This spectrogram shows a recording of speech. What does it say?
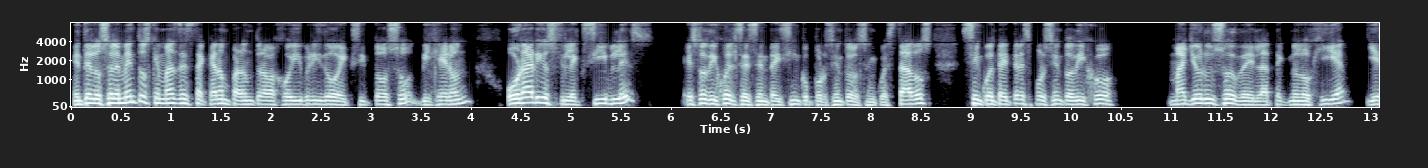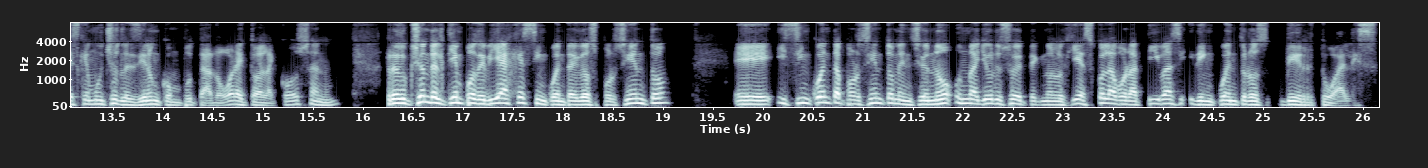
Entre los elementos que más destacaron para un trabajo híbrido exitoso, dijeron horarios flexibles, esto dijo el 65% de los encuestados, 53% dijo mayor uso de la tecnología, y es que muchos les dieron computadora y toda la cosa, ¿no? Reducción del tiempo de viaje, 52%, eh, y 50% mencionó un mayor uso de tecnologías colaborativas y de encuentros virtuales.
